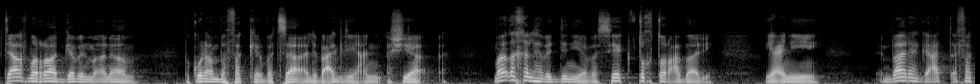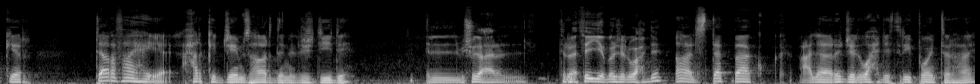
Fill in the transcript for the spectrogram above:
بتعرف مرات قبل ما أنام بكون عم بفكر بتساءل بعقلي عن أشياء ما دخلها بالدنيا بس هيك بتخطر على بالي. يعني امبارح قعدت أفكر بتعرف هاي هي حركة جيمس هاردن الجديدة؟ اللي بيشوت على الثلاثيه برجل واحدة آه ال step back على رجل واحدة 3 pointer هاي.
